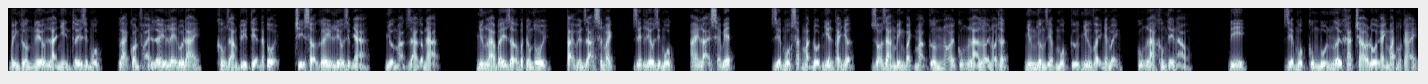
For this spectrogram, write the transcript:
bình thường nếu là nhìn thấy diệp mục, lại còn phải lấy lễ đối đãi không dám tùy tiện đắc tội, chỉ sợ gây liễu diệp nhà, nhường mạc gia gặp nạn. Nhưng là bây giờ bất đồng rồi, tại huyền dạ sân mạch, giết liễu diệp mục, ai lại sẽ biết? Diệp mục sắc mặt đột nhiên tái nhận rõ ràng minh bạch mạc cường nói cũng là lời nói thật, nhưng nhường diệp mục cứ như vậy nhận mệnh, cũng là không thể nào. Đi. Diệp mục cùng bốn người khác trao đổi ánh mắt một cái,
